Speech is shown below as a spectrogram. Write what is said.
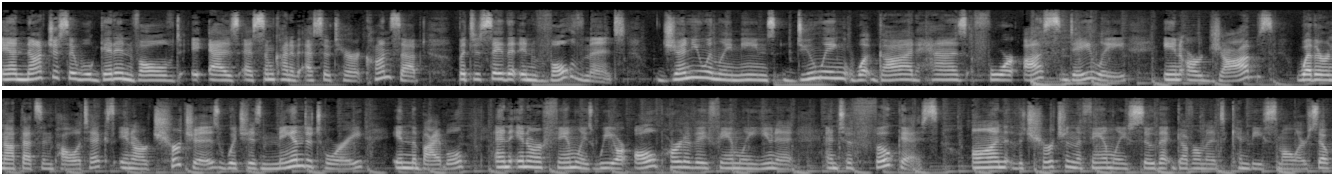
and not just say we'll get involved as as some kind of esoteric concept but to say that involvement genuinely means doing what God has for us daily in our jobs whether or not that's in politics in our churches which is mandatory in the Bible and in our families. We are all part of a family unit. And to focus on the church and the family so that government can be smaller. So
